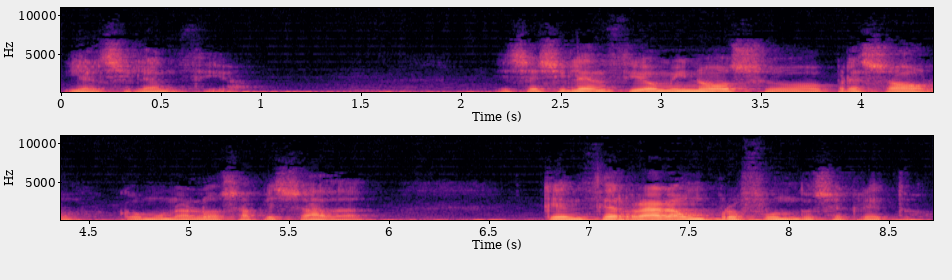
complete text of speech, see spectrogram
Y el silencio. Ese silencio ominoso, opresor, como una losa pesada, que encerrara un profundo secreto.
